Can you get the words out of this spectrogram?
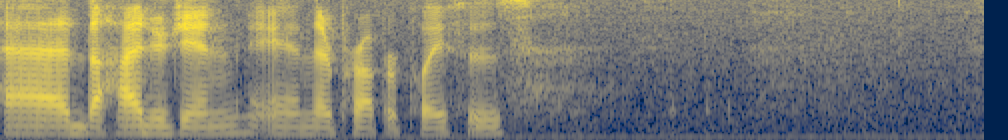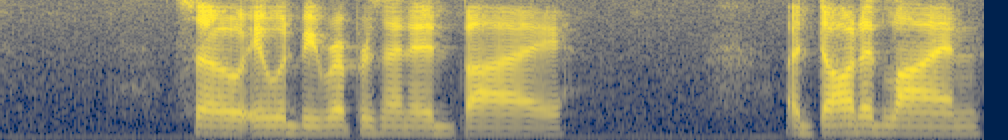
add the hydrogen in their proper places. So it would be represented by a dotted line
